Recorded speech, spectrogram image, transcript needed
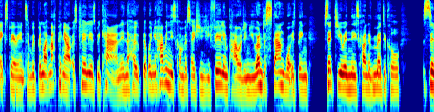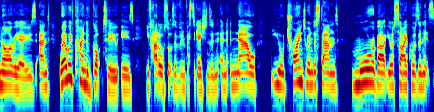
experience, and we've been like mapping out as clearly as we can in the hope that when you're having these conversations, you feel empowered and you understand what is being said to you in these kind of medical scenarios. And where we've kind of got to is you've had all sorts of investigations, and, and, and now you're trying to understand more about your cycles, and it's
